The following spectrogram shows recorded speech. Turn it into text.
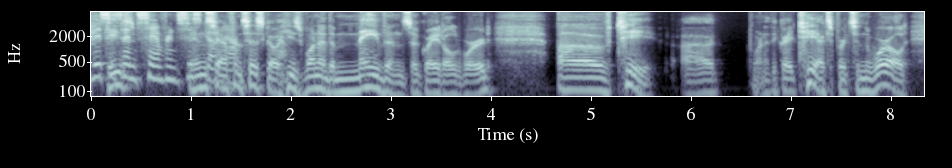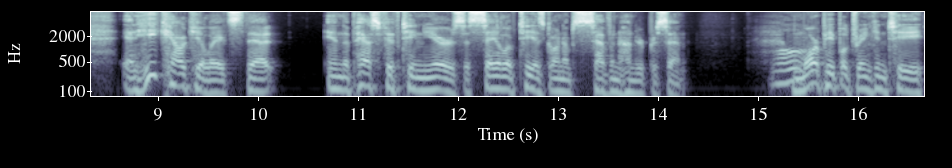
This He's is in San Francisco. In San now. Francisco. He's one of the mavens, a great old word, of tea, uh, one of the great tea experts in the world. And he calculates that in the past 15 years, the sale of tea has gone up 700%. Whoa. More people drinking tea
